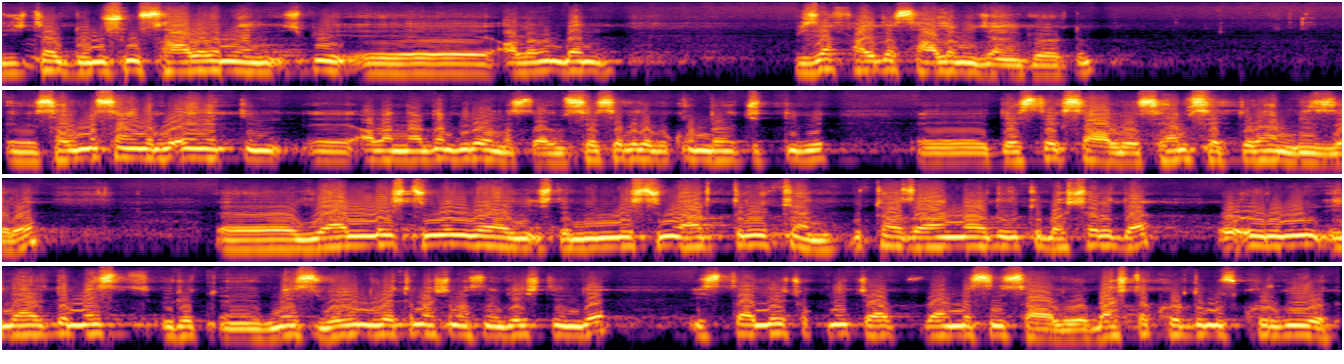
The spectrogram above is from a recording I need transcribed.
dijital dönüşümü sağlayamayan hiçbir e, alanın ben bize fayda sağlamayacağını gördüm. E, savunma sanayinde bu en etkin e, alanlardan biri olması lazım. SSB de bu konuda ciddi bir e, destek sağlıyor hem sektöre hem bizlere. E, yerleştirmeyi veya işte millileştirmeyi arttırırken bu tarz alanlardaki başarı da o ürünün ileride MES, üret, e, MES yoğun üretim aşamasına geçtiğinde isterleri çok net cevap vermesini sağlıyor. Başta kurduğumuz kurguyu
